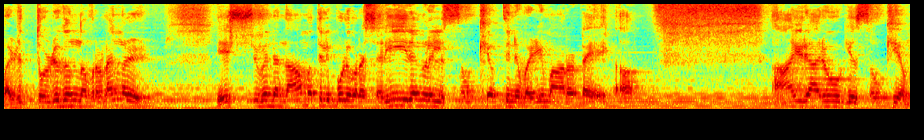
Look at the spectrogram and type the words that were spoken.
പഴുത്തൊഴുകുന്ന വ്രണങ്ങൾ യേശുവിന്റെ നാമത്തിൽ ഇപ്പോൾ ഇവരുടെ ശരീരങ്ങളിൽ സൗഖ്യത്തിന് വഴിമാറട്ടെ. ആയുരാരോഗ്യ സൗഖ്യം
